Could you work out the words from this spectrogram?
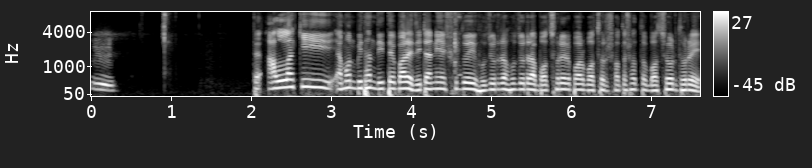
হুম। আল্লাহ কি এমন বিধান দিতে পারে যেটা নিয়ে শুধু এই হুজুররা হুজুররা বছরের পর বছর শত শত বছর ধরে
